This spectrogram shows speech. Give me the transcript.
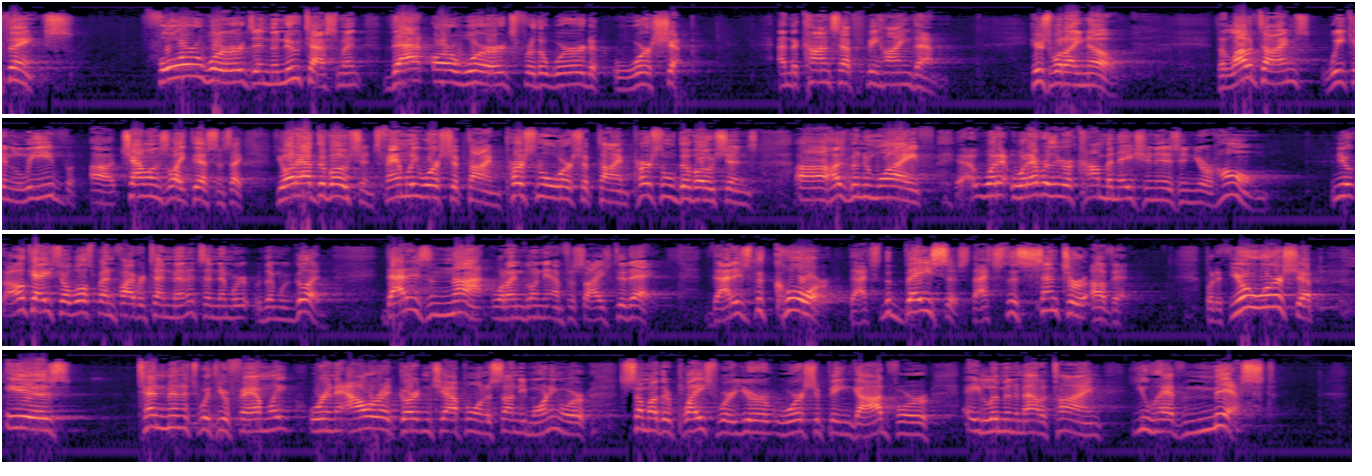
things. Four words in the New Testament that are words for the word worship and the concepts behind them. Here's what I know that a lot of times we can leave a challenge like this and say, you ought to have devotions, family worship time, personal worship time, personal devotions, uh, husband and wife, whatever your combination is in your home. And you, okay, so we'll spend five or ten minutes and then we're, then we're good. That is not what I'm going to emphasize today. That is the core. That's the basis. That's the center of it. But if your worship is 10 minutes with your family, or an hour at Garden Chapel on a Sunday morning, or some other place where you're worshiping God for a limited amount of time, you have missed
